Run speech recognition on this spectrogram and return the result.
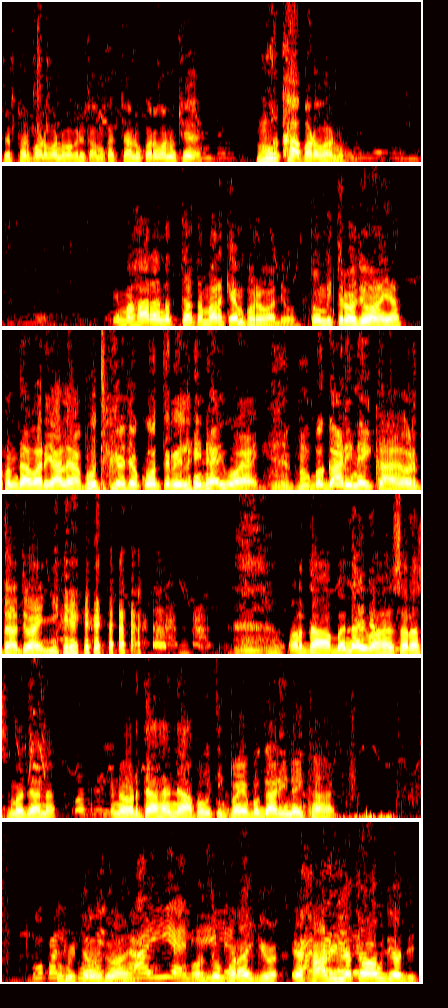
વેફર પાડવાનું, આગળ કામકાજ ચાલુ કરવાનું છે. મૂર્ખા પાડવાનું. એમાં હારા નથી થતા મારે કેમ ભરવા દેવો? તો મિત્રો જો અહીંયા ફંદાવારી હાલે આ ભૌતિક જો કોતરી લઈને આવ્યો આ. બગાડી નાખ્યા અડધા જો અડધા બનાવ્યા હે સરસ મજાના. અને અડધા હે ને આ ભૌતિક ભાઈ બગાડી નાખ્યા હે. મિત્રો જો અડધું ભરાઈ ગયું. એ હાડી લેતો આવજે હજી.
